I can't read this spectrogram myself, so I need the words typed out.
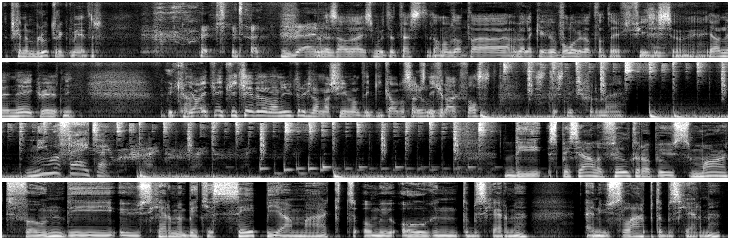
Heb je een bloeddrukmeter? Ik heb dat weinig. We zouden dat eens moeten testen dan, of dat, eh, welke gevolgen dat, dat heeft fysisch. Zo. Ja, nee, nee, ik weet het niet. Ik ga Ja, ik, ik, ik geef dat aan u terug, dat machine, want ik, ik hou dat zelfs niet graag vast. Dus het is niks voor mij. Nieuwe feiten. Die speciale filter op uw smartphone die uw scherm een beetje sepia maakt om uw ogen te beschermen en uw slaap te beschermen,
